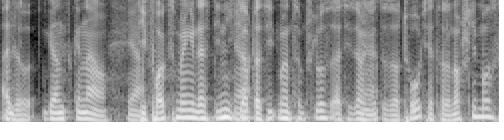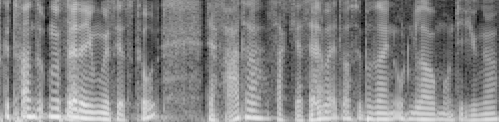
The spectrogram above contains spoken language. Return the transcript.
Also ganz genau, ja. die Volksmenge, dass die nicht Ja. glaubt, das sieht man zum Schluss, als sie sagen, Ja. jetzt ist er tot, jetzt hat er noch Schlimmeres getan, so ungefähr, der Junge ist jetzt tot. Der Vater sagt ja selber etwas über seinen Unglauben und die Jünger,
